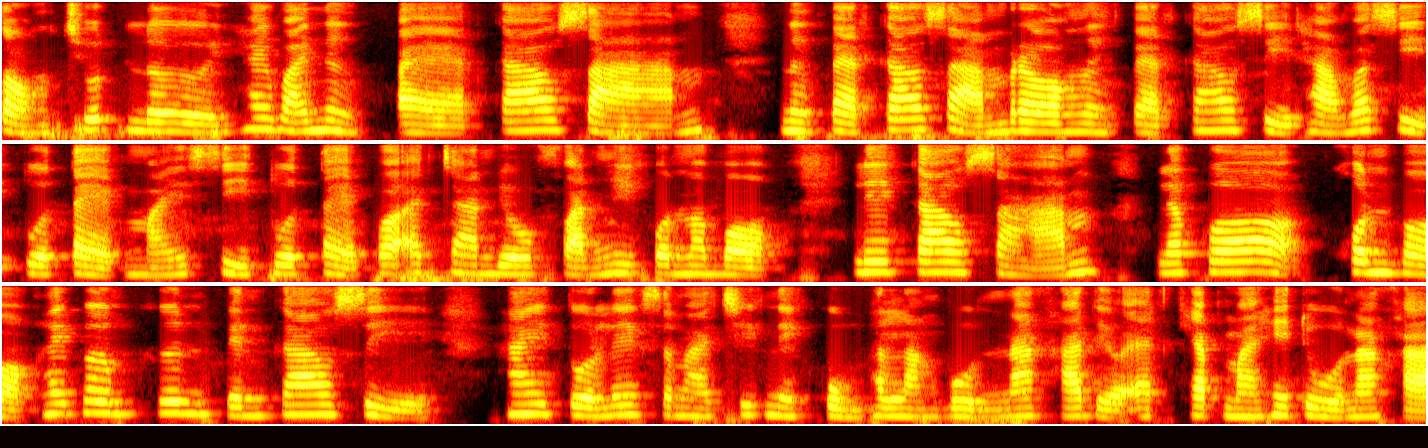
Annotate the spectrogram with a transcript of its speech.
สองชุดเลยให้ไว้หนึ่งแปดเก้าสามหนึ่งแปดเก้าสามรองหนึ่งแปดเก้าสี่ถามว่าสี่ตัวแตกไหมสี่ตัวแตกเพราะอาจารย์โยฝันมีคนมาบอกเลขเก้าสามแล้วก็ คนบอกให้เพิ่มขึ้นเป็น 94 ให้ตัวเลขสมาชิกในกลุ่มพลังบุญนะคะ เดี๋ยวแอดแคปมาให้ดูนะคะ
